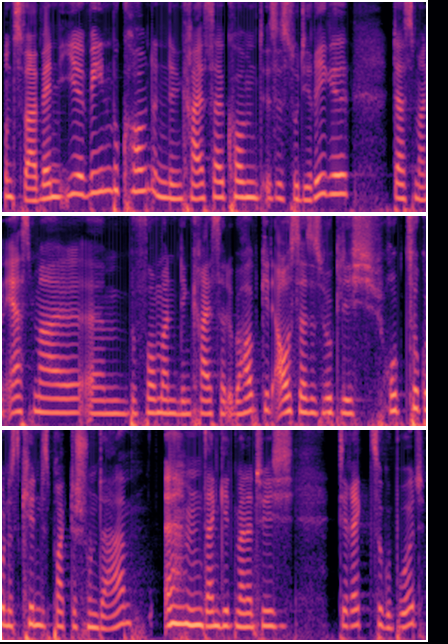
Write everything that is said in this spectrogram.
Und zwar, wenn ihr Wehen bekommt und in den Kreißsaal kommt, ist es so die Regel, dass man erstmal, ähm, bevor man den Kreißsaal überhaupt geht, außer es ist wirklich ruckzuck und das Kind ist praktisch schon da, ähm, dann geht man natürlich direkt zur Geburt.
